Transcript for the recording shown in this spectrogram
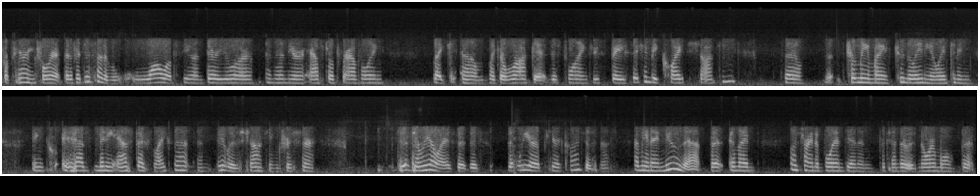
preparing for it, but if it just sort of wallops you and there you are, and then you're astral traveling like um, like a rocket just flying through space. It can be quite shocking. So for me, my Kundalini awakening, it had many aspects like that, and it was shocking for sure. To, to realize that this that we are pure consciousness. I mean, I knew that, but and I, I was trying to blend in and pretend I was normal. But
